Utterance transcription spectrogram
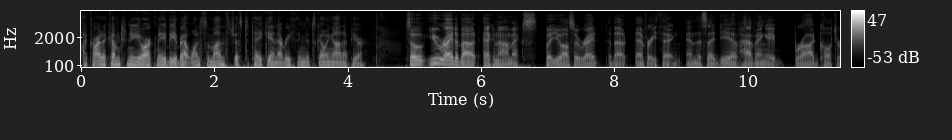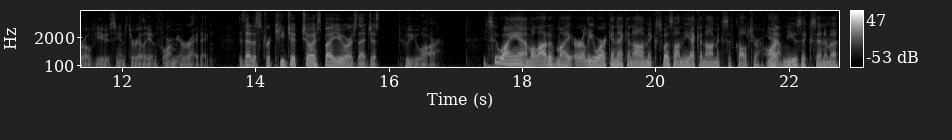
I try to come to New York maybe about once a month just to take in everything that's going on up here. So you write about economics, but you also write about everything. And this idea of having a broad cultural view seems to really inform your writing. Is that a strategic choice by you, or is that just who you are? It's who I am. A lot of my early work in economics was on the economics of culture, art, Yeah. music, cinema.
